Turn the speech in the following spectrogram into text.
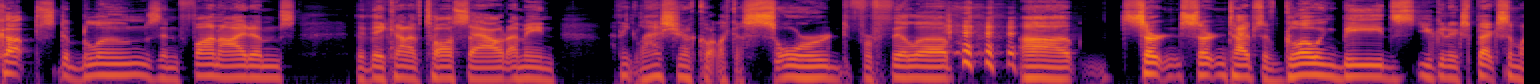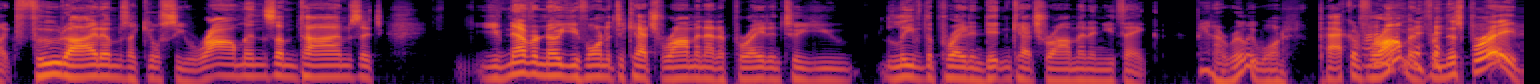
cups, doubloons, and fun items that they kind of toss out. I mean, I think last year I caught like a sword for Philip. uh, certain certain types of glowing beads. You can expect some like food items, like you'll see ramen sometimes. That you never know you've wanted to catch ramen at a parade until you leave the parade and didn't catch ramen, and you think, man, I really wanted a pack of ramen from this parade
